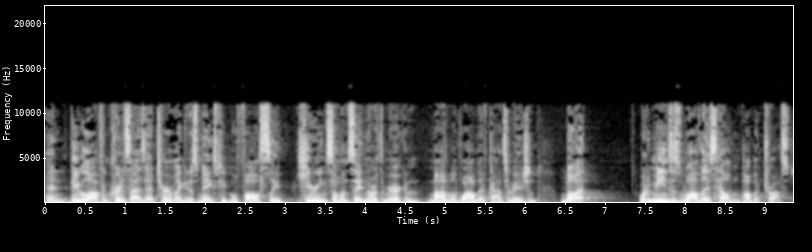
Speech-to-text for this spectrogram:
And people often criticize that term like it just makes people fall asleep hearing someone say North American model of wildlife conservation. But what it means is wildlife's held in public trust.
